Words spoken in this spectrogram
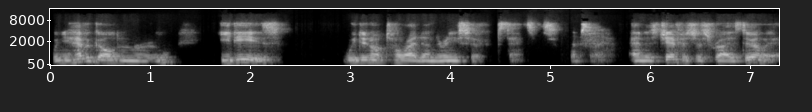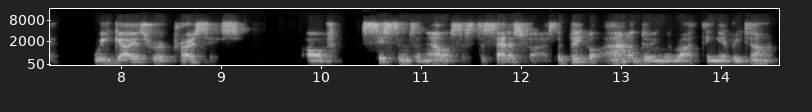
When you have a golden rule, it is we do not tolerate it under any circumstances. Absolutely. And as Jeff has just raised earlier, we go through a process of systems analysis to satisfy us that people are doing the right thing every time.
